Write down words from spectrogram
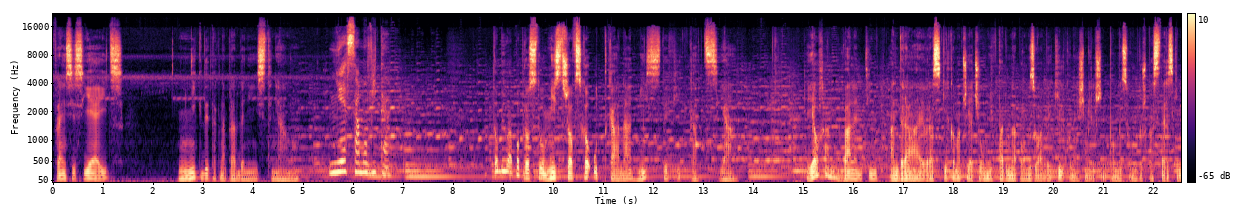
Francis Yates, nigdy tak naprawdę nie istniało. Niesamowite. To była po prostu mistrzowsko utkana mistyfikacja. Johann Valentin Andrae wraz z kilkoma przyjaciółmi wpadł na pomysł, aby kilku najśmielszym pomysłom duszpasterskim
